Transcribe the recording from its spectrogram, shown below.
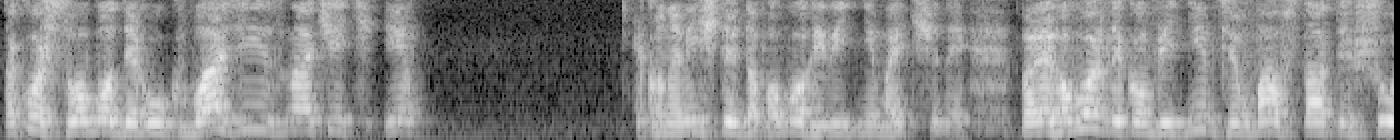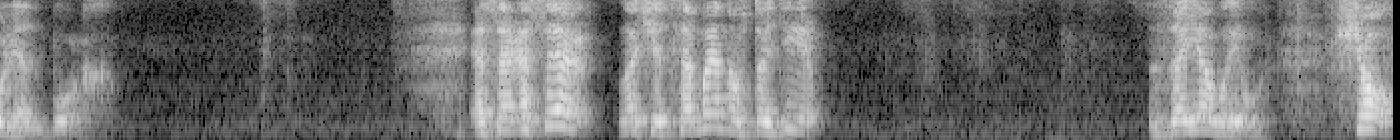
також свободи рук в Азії, значить, і економічної допомоги від Німеччини. Переговорником від німців мав стати Шуленбург. СРСР, значить, Семенов тоді заявив, що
